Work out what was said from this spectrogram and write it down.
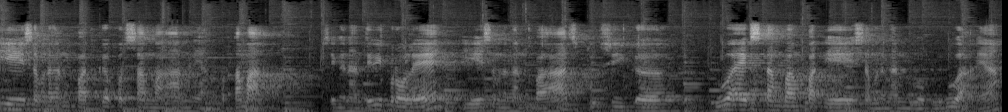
y sama dengan 4 ke persamaan yang pertama sehingga nanti diperoleh y sama dengan 4 substitusi ke 2x tambah 4y sama dengan 22 ya.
